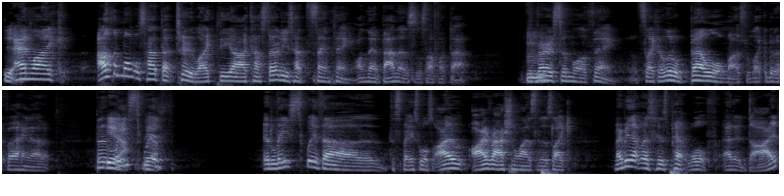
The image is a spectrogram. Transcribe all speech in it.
Yeah, And like other models had that too. Like the uh, Custodes had the same thing on their banners and stuff like that. It's a very similar thing. It's like a little bell almost with like a bit of fur hanging out of it. But at Yeah, least yeah. with at least with uh the space wolves, I I rationalized it as like maybe that was his pet wolf and it died,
